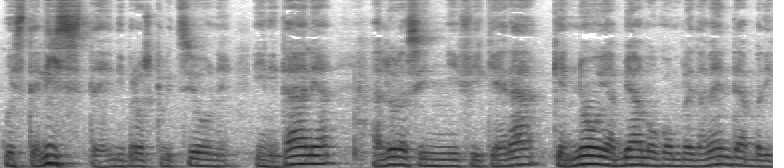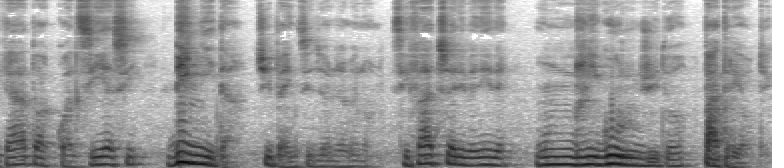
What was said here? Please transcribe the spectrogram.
queste liste di proscrizione in Italia, allora significherà che noi abbiamo completamente abdicato a qualsiasi dignità. Ci pensi Giorgia Meloni? Si faccia rivenire un rigurgito patriottico.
